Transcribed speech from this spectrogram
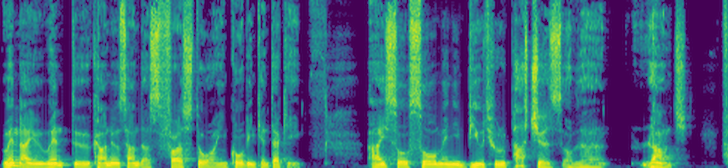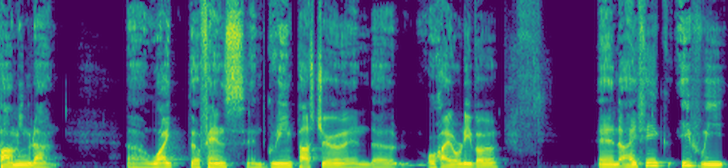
When I went to Colonel Sanders' first store in Corbin, Kentucky, I saw so many beautiful pastures of the ranch, farming land, uh, white uh, fence and green pasture and uh, Ohio River. And I think if we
